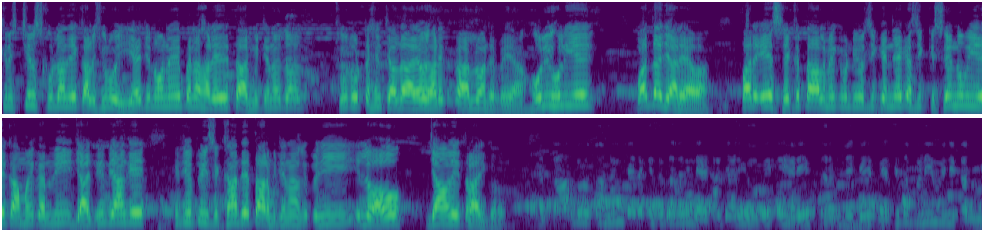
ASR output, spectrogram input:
ਕ੍ਰਿਸਚੀਅਨ ਸਕੂਲਾਂ ਦੀ ਗੱਲ ਸ਼ੁਰੂ ਹੋਈ ਹੈ ਜਿਨ੍ਹਾਂ ਨੇ ਪਹਿਲਾਂ ਸਾਡੇ ਧਾਰਮਿਕ ਚੈਨਲ ਦਾ ਸ਼ੁਰੂ ਤੋਂ ਟੈਸ਼ਨ ਚੱਲਦਾ ਆ ਰਿਹਾ ਉਹ ਸਾਡੇ ਕਾਰ ਲਵਾਉਂਦੇ ਪਏ ਆ। ਹੌਲੀ ਹੌਲੀ ਇਹ ਵੱਧਦਾ ਜਾ ਰਿਹਾ ਵਾ। ਪਰ ਇਹ ਸਿੱਖ ਤਾਲਮੇਲ ਕਮੇਟੀ ਨੂੰ ਅਸੀਂ ਕਹਿੰਦੇ ਆ ਕਿ ਅਸੀਂ ਕਿਸੇ ਨੂੰ ਵੀ ਇਹ ਕੰਮ ਕਰਨ ਦੀ ਇਜਾਜ਼ਤ ਨਹੀਂ ਦਿਆਂਗੇ ਕਿ ਜੇ ਤੁਸੀਂ ਸਿੱਖਾਂ ਦੇ ਧਾਰਮਿਕ ਚੈਨਲ ਤੇ ਤੁਸੀਂ ਲਵਾਓ ਜਾਂ ਉਹਦੀ ਇਤਰਾਜ਼ ਕਰੋ। ਸਰਕਾਰ ਵੱਲੋਂ ਤੁਹਾਨੂੰ ਨਹੀਂ ਚਾਹੀਦਾ ਕਿਸੇ ਤਰ੍ਹਾਂ ਦੀ ਲੈਟਰ ਜਾਰੀ ਹੋਵੇ ਕਿ ਹਰੇਕ ਧਰਮ ਦੇ ਜਿਹੜੇ ਵੈਸੇ ਤਾਂ ਬਣੇ ਹੋਏ ਨੇ ਕਾਨੂੰਨ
